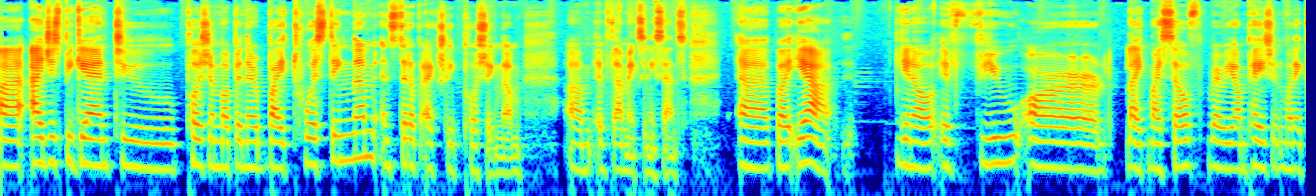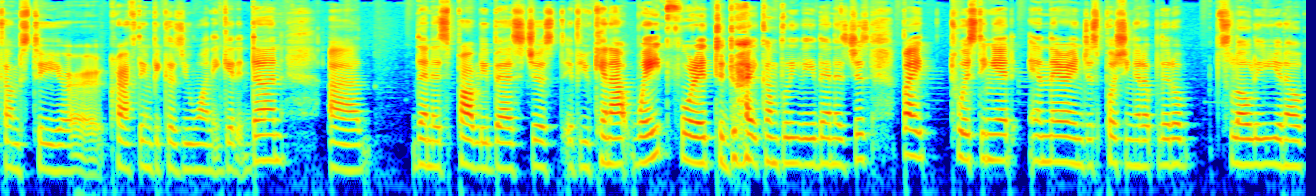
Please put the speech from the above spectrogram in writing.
uh, I just began to push them up in there by twisting them instead of actually pushing them um, if that makes any sense uh, but yeah, you know, if you are like myself, very impatient when it comes to your crafting because you want to get it done, uh, then it's probably best just if you cannot wait for it to dry completely, then it's just by twisting it in there and just pushing it up little slowly, you know,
